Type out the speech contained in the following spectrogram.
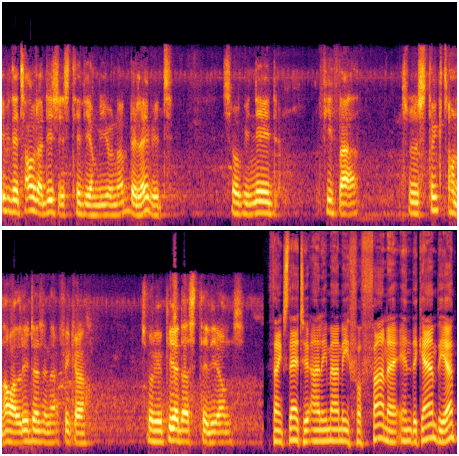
if they tell that this is stadium, you will not believe it. So we need FIFA to strict on our leaders in Africa to repair the stadiums. Thanks there to Alimami Fofana in the Gambia.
